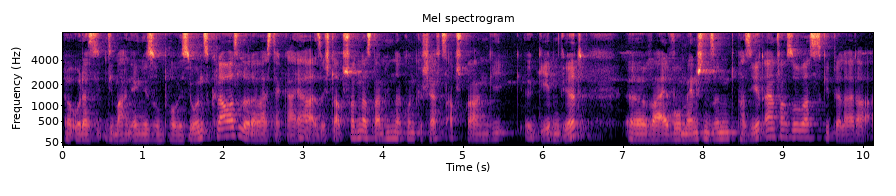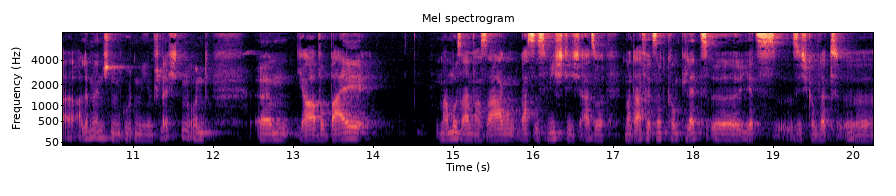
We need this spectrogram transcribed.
Äh, oder sie, die machen irgendwie so eine Provisionsklausel oder weiß der Geier. Also ich glaube schon, dass da im Hintergrund Geschäftsabsprachen ge äh, geben wird, äh, weil wo Menschen sind, passiert einfach sowas. Es gibt ja leider alle Menschen im Guten wie im Schlechten. Und ähm, ja, wobei man muss einfach sagen, was ist wichtig. Also man darf jetzt nicht komplett äh, jetzt sich komplett äh,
